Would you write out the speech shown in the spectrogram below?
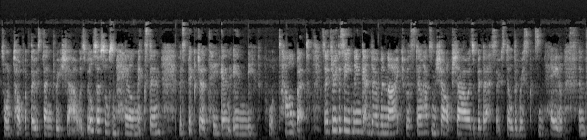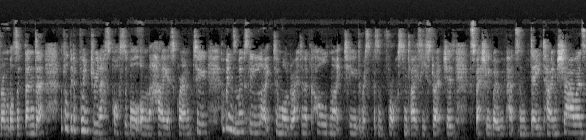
So on top of those thundery showers, we also saw some hail mixed in. This picture taken in Neath Port Talbot. So through this evening and overnight, we'll still have some sharp showers with us, so still the risk of some hail and rumbles of thunder. A little bit of winteriness possible on the highest ground too. The wind's mostly light to moderate and a cold night too. The risk for some frost and icy stretches, especially where we've had some daytime showers.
